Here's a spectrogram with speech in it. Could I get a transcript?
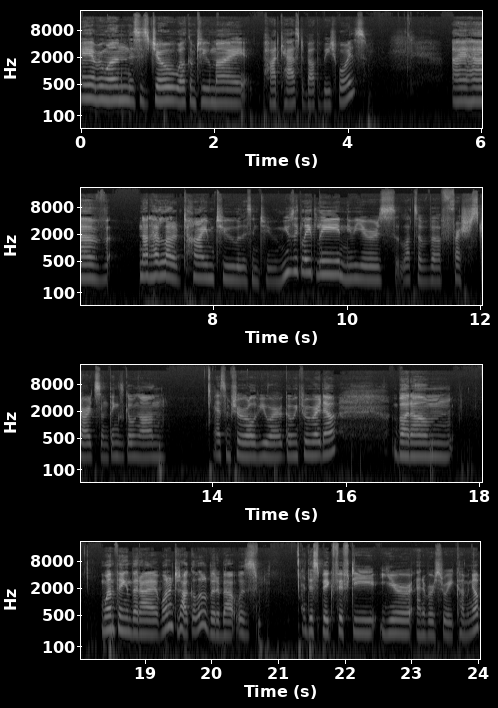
Hey everyone, this is Joe. Welcome to my podcast about the Beach Boys. I have not had a lot of time to listen to music lately. New Year's, lots of uh, fresh starts and things going on, as I'm sure all of you are going through right now. But um, one thing that I wanted to talk a little bit about was this big 50 year anniversary coming up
